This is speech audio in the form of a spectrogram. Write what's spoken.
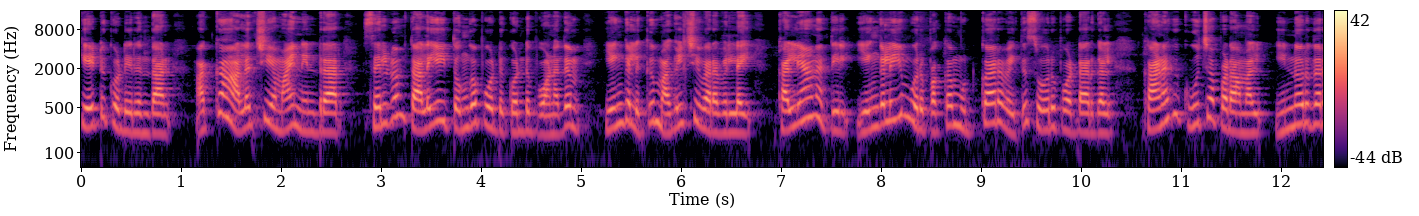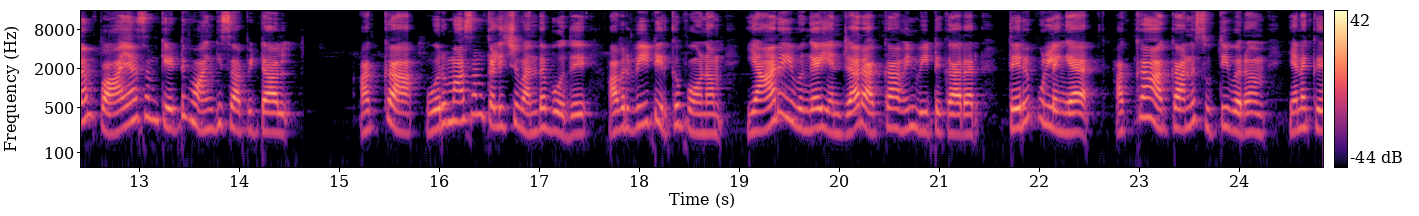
கேட்டுக்கொண்டிருந்தான் அக்கா அலட்சியமாய் நின்றார். செல்வம் தலையை தொங்க போட்டு கொண்டு போனதும் எங்களுக்கு மகிழ்ச்சி வரவில்லை. கல்யாணத்தில் எங்களையும் ஒரு பக்கம் உட்கார வைத்து சோறு போட்டார்கள். கணக்கு கூச்சப்படாமல் இன்னொரு தரம் பாயாசம் கேட்டு வாங்கி சாப்பிட்டாள். அக்கா ஒரு மாசம் கழித்து வந்தபோது அவர் வீட்டிற்கு போனோம். யார் இவங்க? என்றார் அக்காவின் வீட்டுக்காரர். தெரு பிள்ளைங்க. அக்கா அக்கான்னு சுற்றி வரும். எனக்கு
